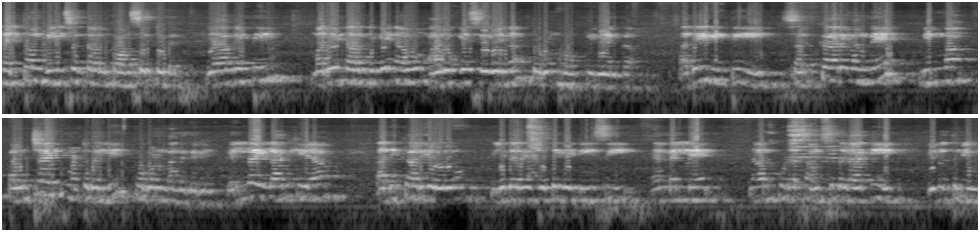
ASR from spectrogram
ಹೆಲ್ತ್ ಆನ್ ವೀಲ್ಸ್ ಅಂತ ಒಂದು ಕಾನ್ಸೆಪ್ಟ್ ಇದೆ. ಯಾವ ರೀತಿ ಮನೆ ಬಾಗಿಲಿಗೆ ನಾವು ಆರೋಗ್ಯ ಸೇವೆಯನ್ನ ತಗೊಂಡು ಹೋಗ್ತೀವಿ ಅಂತ. ಅದೇ ರೀತಿ ಸರ್ಕಾರವನ್ನೇ ನಿಮ್ಮ ಪಂಚಾಯತ್ ಮಟ್ಟದಲ್ಲಿ ತಗೊಂಡು ಬಂದಿದ್ದೀವಿ. ಎಲ್ಲ ಇಲಾಖೆಯ ಅಧಿಕಾರಿಯವರು ಇಲ್ಲಿದ್ದಾರೆ. ಜೊತೆಗೆ D C, M L A, ನಾನು ಕೂಡ ಸಂಸದರಾಗಿ ಇವತ್ತು ನಿಮ್ಮ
